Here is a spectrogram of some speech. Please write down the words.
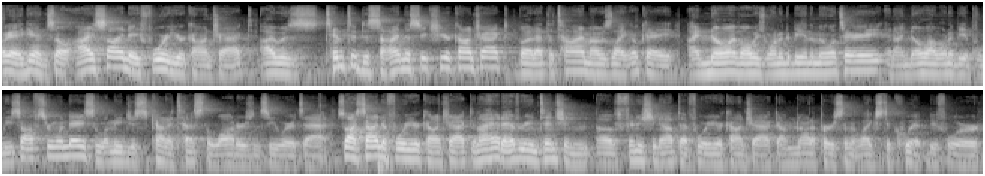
Okay, again, so I signed a four year contract. I was tempted to sign the six year contract, but at the time I was like, okay, I know I've always wanted to be in the military and I know I want to be a police officer one day, so let me just kind of test the waters and see where it's at. So I signed a four year contract and I had every intention of finishing out that four year contract. I'm not a person that likes to quit before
